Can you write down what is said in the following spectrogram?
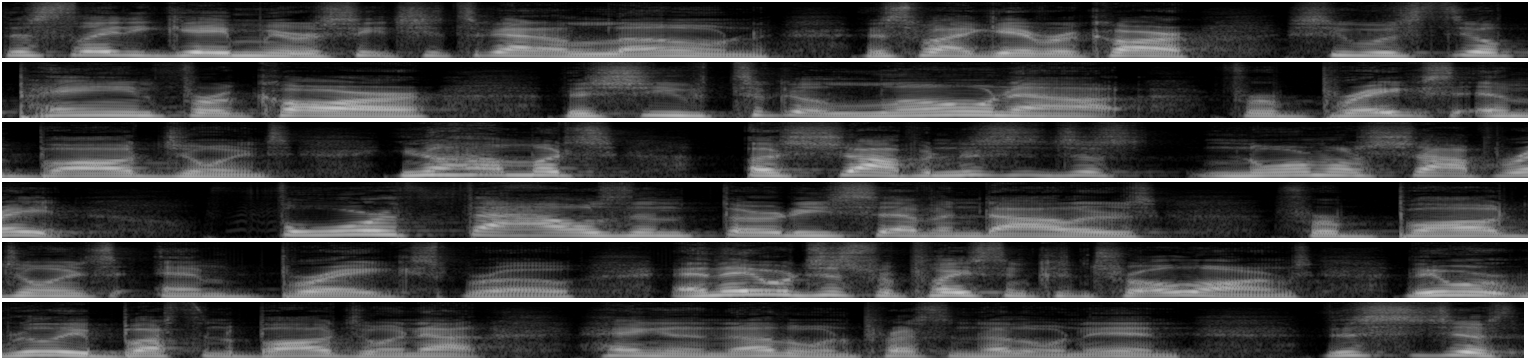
This lady gave me a receipt. She took out a loan. That's why I gave her a car. She was still paying for a car that she took a loan out for brakes and ball joints. You know how much a shop, and this is just normal shop rate, $4,037 for ball joints and brakes, bro. And they were just replacing control arms. They weren't really busting the ball joint out, hanging another one, pressing another one in. This is just,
